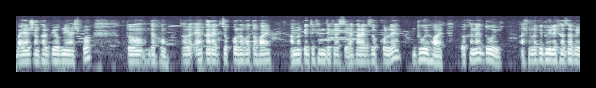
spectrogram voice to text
বাইনারি সংখ্যার বিয়োগ নিয়ে আসব। তো দেখো, তাহলে এক আর এক যোগ করলে কত হয়? আমরা কিন্তু এখানে দেখে আসছি, এক আর এক যোগ করলে দুই হয়। তো এখানে দুই, আসলে কি দুই লেখা যাবে?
